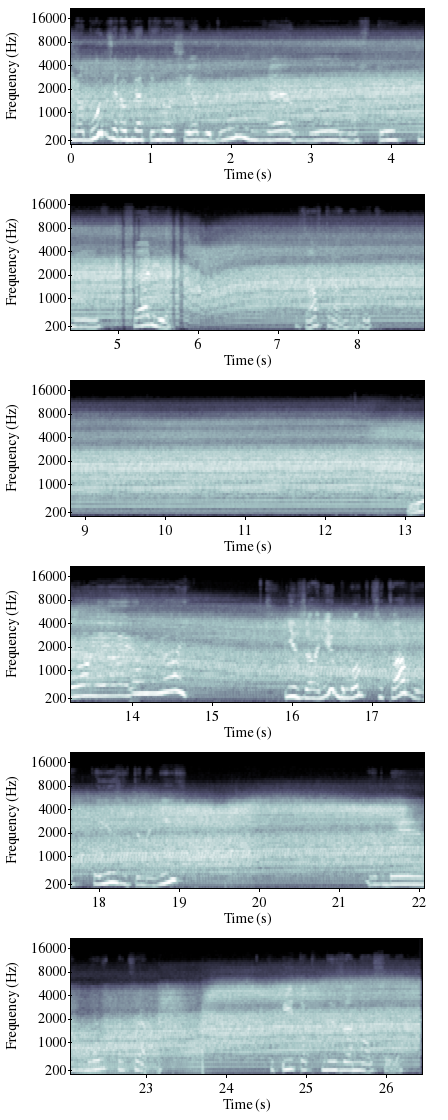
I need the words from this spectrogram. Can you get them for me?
Мабуть, заробляти гроші я буду вже в наступній серії. Завтра, мабуть. Ой-ой-ой-ой-ой. Мені взагалі було б цікаво поїздити на ній. Якби був прицеп. Такий так не заносило.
